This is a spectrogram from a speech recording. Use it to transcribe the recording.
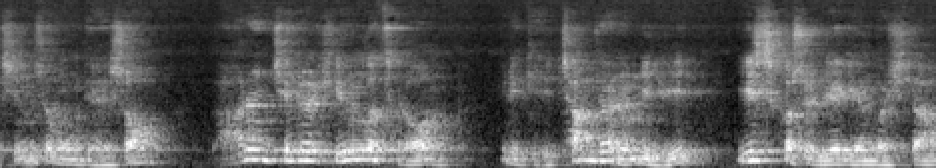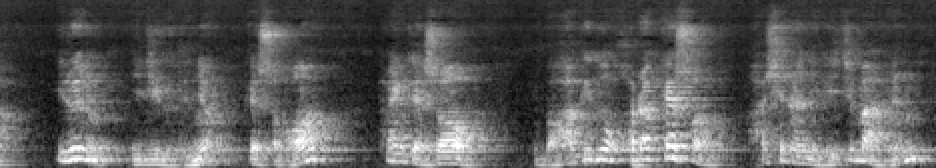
침소공대에서 많은 죄를 지은 것처럼 이렇게 참소하는 일이 있을 것을 얘기한 것이다. 이런 일이거든요. 그래서 하나님께서 마귀도 허락해서 하시는 일이지만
